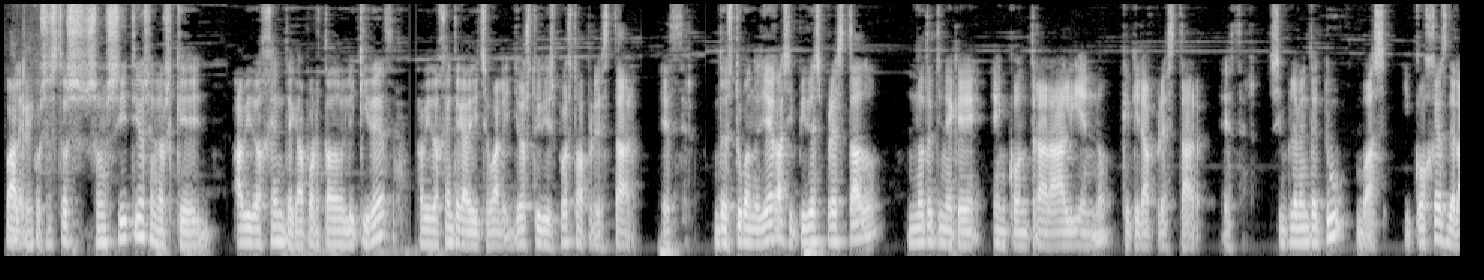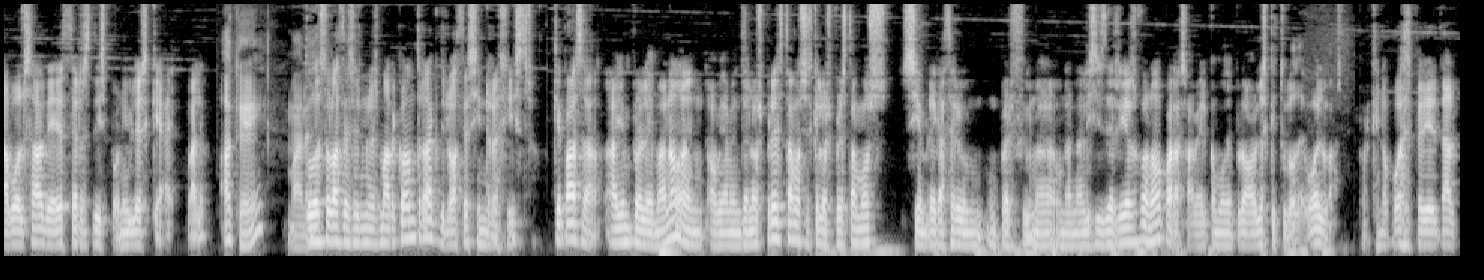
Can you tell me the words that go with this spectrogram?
Vale, pues estos son sitios en los que ha habido gente que ha aportado liquidez, ha habido gente que ha dicho, vale, yo estoy dispuesto a prestar Ether. Entonces tú cuando llegas y pides prestado, no te tiene que encontrar a alguien ¿no? que quiera prestar Ether. Simplemente tú vas y coges de la bolsa de Ethers disponibles que hay, ¿vale? Ok, vale. Todo esto lo haces en un smart contract y lo haces sin registro. ¿Qué pasa? Hay un problema, ¿no? obviamente en los préstamos es que los préstamos siempre hay que hacer un, perfil, un análisis de riesgo, ¿no? Para saber cómo de probable es que tú lo devuelvas. Porque no puedes pedir dar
